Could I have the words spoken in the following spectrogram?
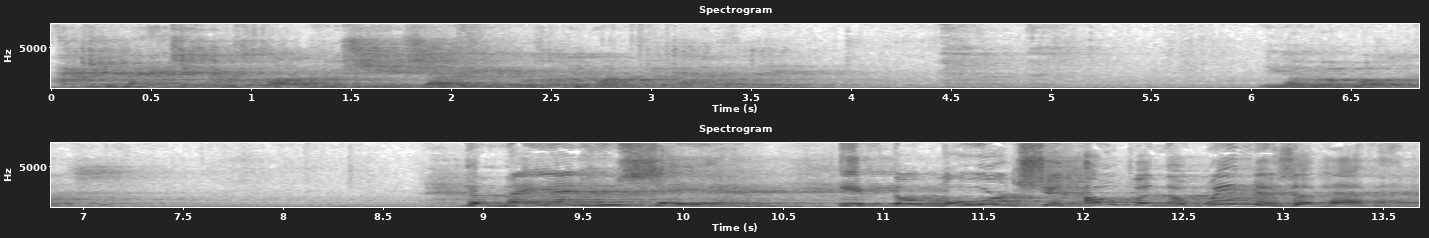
I can imagine there was a lot of pushing and shoving, but there was only one fatality. You know who it was? The man who said, if the Lord should open the windows of heaven,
